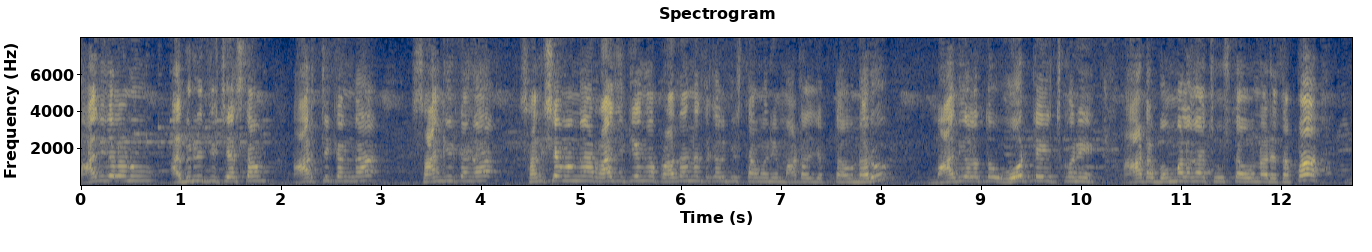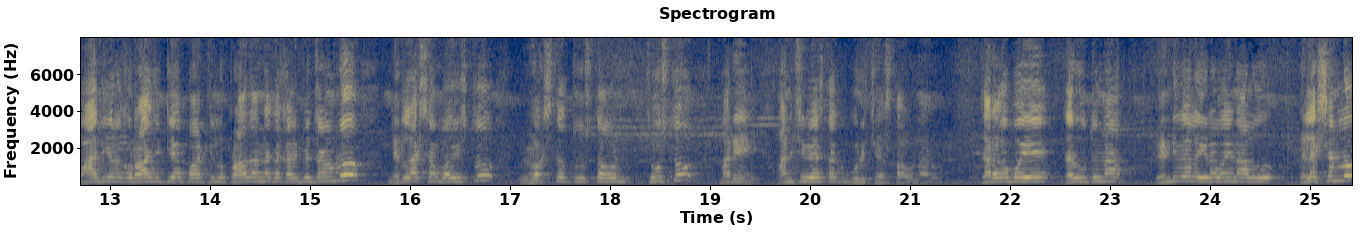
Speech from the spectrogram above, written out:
మాదిగలను అభివృద్ధి చేస్తాం. ఆర్థికంగా సాంఘికంగా సంక్షేమంగా రాజకీయంగా ప్రాధాన్యత కల్పిస్తామని మాటలు చెప్తా ఉన్నారు. మాదిగలతో ఓట్లు వేయించుకొని ఆట బొమ్మలుగా చూస్తూ ఉన్నారే తప్ప మాదిగలకు రాజకీయ పార్టీలు ప్రాధాన్యత కల్పించడంలో నిర్లక్ష్యం వహిస్తూ వివక్షత చూస్తూ చూస్తూ మరి అణచివేస్తకు గురి చేస్తూ ఉన్నారు. జరగబోయే జరుగుతున్న రెండు వేల ఇరవై నాలుగు ఎలక్షన్లో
